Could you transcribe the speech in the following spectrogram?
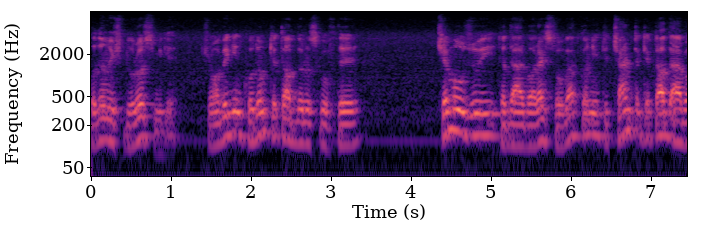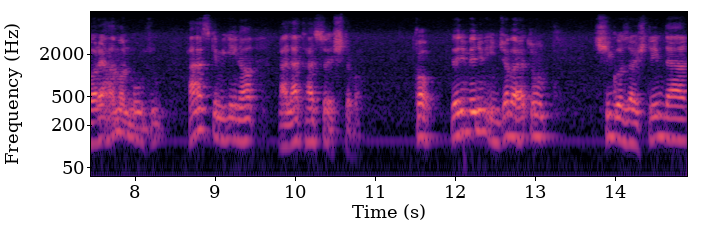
کدومش درست میگه. شما بگین کدوم کتاب درست گفته؟ چه موضوعی؟ تا دربارهش صحبت کنیم که چند تا کتاب درباره همان موضوع هست که میگه اینا غلط هست و اشتباه. خب بریم بریم اینجا براتون چی گذاشتیم در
